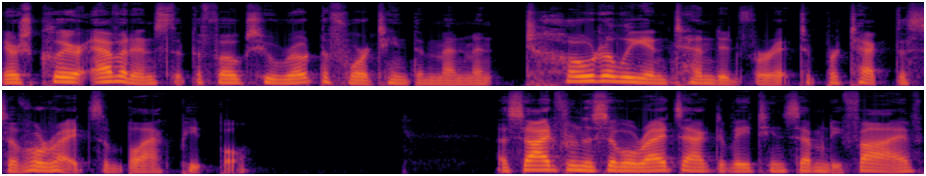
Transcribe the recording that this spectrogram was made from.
there's clear evidence that the folks who wrote the 14th Amendment totally intended for it to protect the civil rights of black people. Aside from the Civil Rights Act of 1875,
